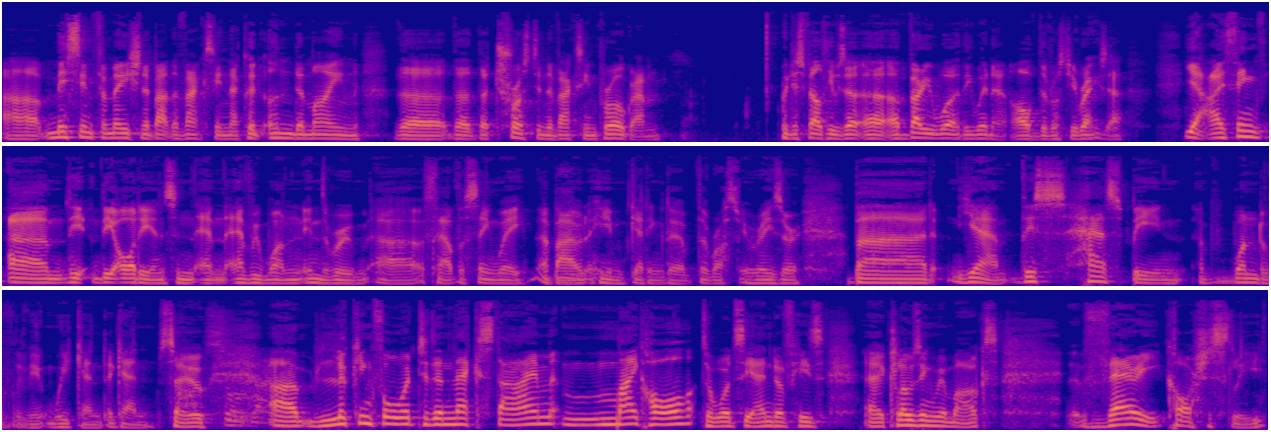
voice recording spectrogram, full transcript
uh, misinformation about the vaccine that could undermine the, the, the trust in the vaccine program we just felt he was a, a, very worthy winner of the Rusty Razor. Yeah, I think um, the the audience and, and, everyone in the room uh, felt the same way about him getting the, the Rusty Razor. But yeah, this has been a wonderful weekend again. So, so um, looking forward to the next time. Mike Hall, towards the end of his uh, closing remarks, very cautiously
